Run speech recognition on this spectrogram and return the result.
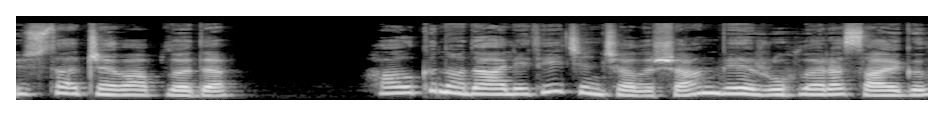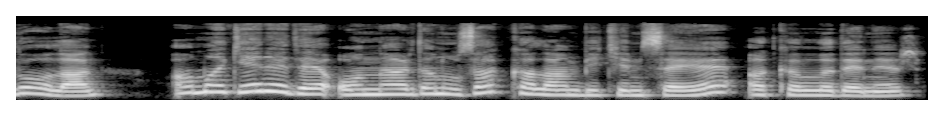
Üstad cevapladı. Halkın adaleti için çalışan ve ruhlara saygılı olan ama gene de onlardan uzak kalan bir kimseye akıllı denir.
